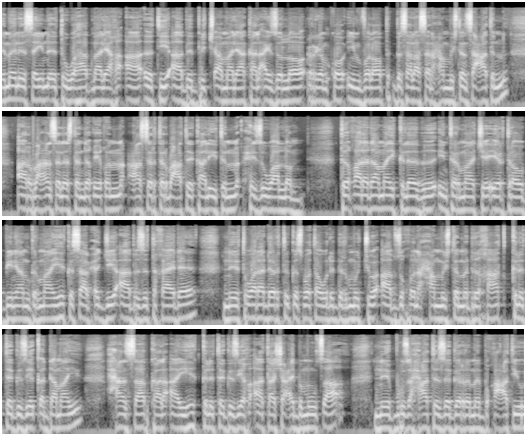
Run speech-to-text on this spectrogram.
ንመንእሰይን እትወሃብ ማልያ ከዓ እቲ ኣብ ብጫ ማልያ ካልኣይ ዘሎ ሬምኮ ኢንቨሎፕ ብ35 ሰዓትን 43 ደቂቕን 14 ካልኢትን ሒዝዋ ኣሎ ተቐዳዳማይ ክለብ ኢንተርማቼ ኤርትራዊ ቢንያም ግርማይ ክሳብ ሕጂ ኣብ ዝተኻየደ ንተወዳደርቲ ቅፅበታዊ ውድድር ምቹ ኣብ ዝኾነ ሓሙሽተ መድረኻት ክልተ ግዜ ቀዳማይ ሓንሳብ ካልኣይ ክልተ ግዜ ከዓ ታሻዓይ ብምውፃእ ንብዙሓት ዘገረመ ብቕዓት እዩ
